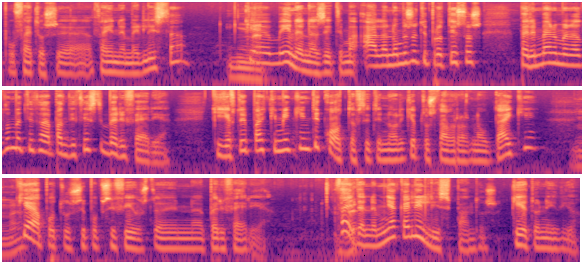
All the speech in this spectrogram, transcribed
Που φέτος ε, θα είναι με λίστα. Ναι. Και είναι ένα ζήτημα. Αλλά νομίζω ότι πρωτίστως περιμένουμε να δούμε τι θα απαντηθεί στην περιφέρεια. Και γι' αυτό υπάρχει και μια κινητικότητα αυτή την ώρα και από το Σταύρο Αρναουτάκη ναι. και από τους υποψηφίους στην περιφέρεια. Θα ήταν μια καλή λύση πάντως και για τον ίδιο.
